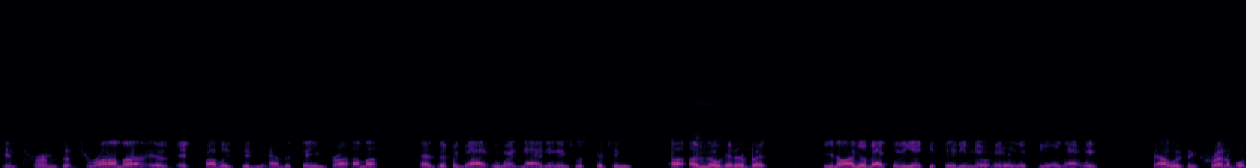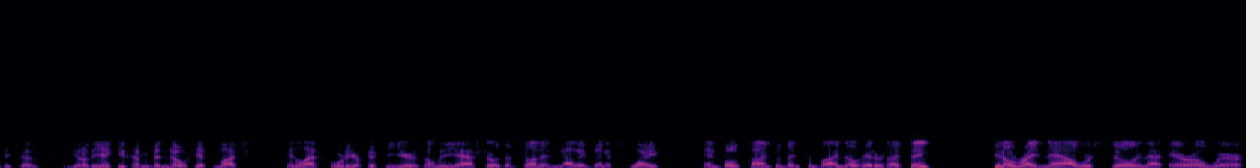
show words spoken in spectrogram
in terms of drama, it, it probably didn't have the same drama as if a guy who went nine innings was pitching uh, a Mhm. no hitter. But you know, I go back to the Yankee Stadium no hitter this year, and that was that was incredible because you know the Yankees haven't been no hit much in the last forty or fifty years. Only the Astros have done it, and now they've done it twice, and both times have been combined no hitters. I think you know right now we're still in that era where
